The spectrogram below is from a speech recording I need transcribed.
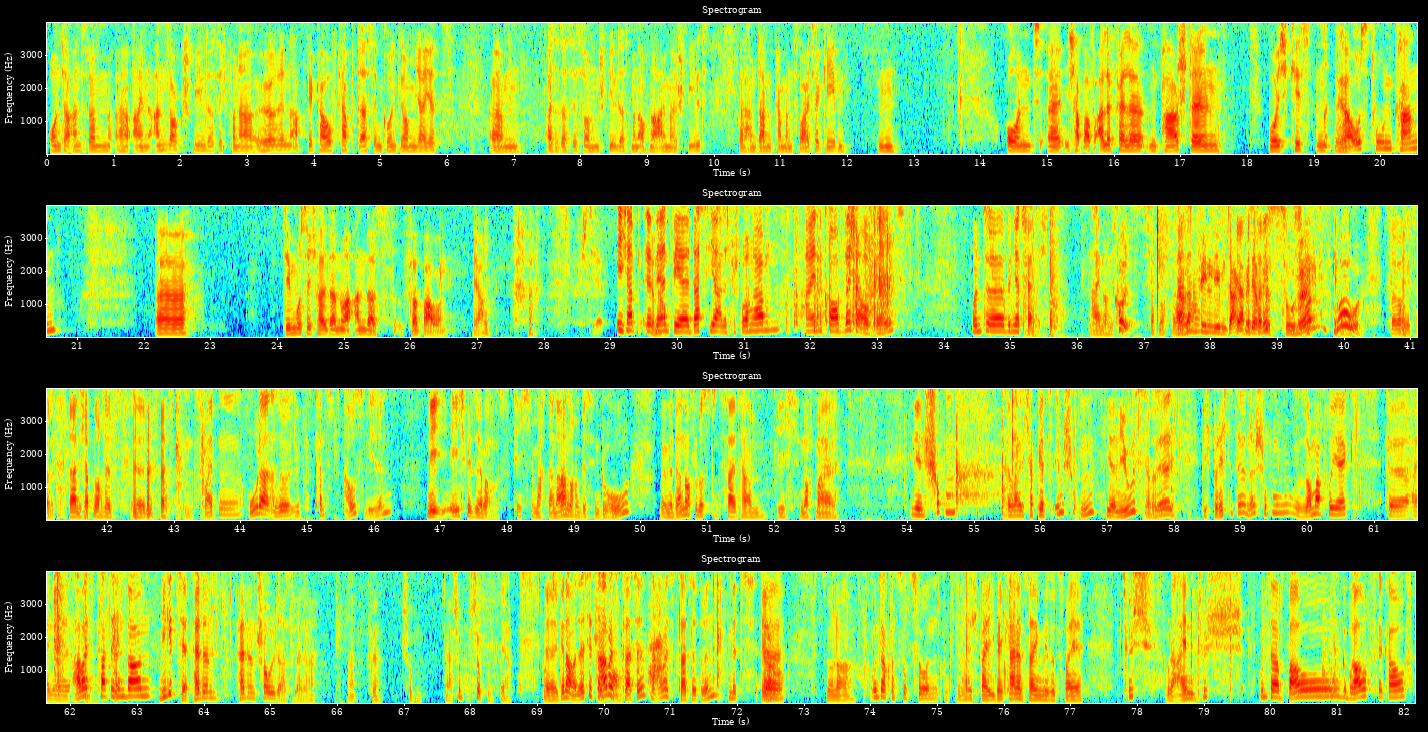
Unter anderem äh, ein Unlock-Spiel, das ich von einer Hörerin abgekauft habe, das im Grunde genommen ja jetzt, ähm, also das ist so ein Spiel, das man auch nur einmal spielt Ja. und dann kann man es weitergeben. Mm. Und äh, ich habe auf alle Fälle ein paar Stellen, wo ich Kisten raustun kann. Äh, die muss ich halt dann nur anders verbauen. Ja. Verstehe. Ich habe, äh, Genau. während wir das hier alles besprochen haben, einen Korb Wäsche aufgehängt und äh, bin jetzt fertig. Nein, noch nicht. Cool. Ganz. Ich habe noch drei Dann Sachen. vielen lieben Dank Ja, wieder fürs Zuhören. genau, zwei Wochen geht's weiter. Nein, ich habe noch, eine, äh, noch einen zweiten oder, also du kannst auswählen. Nee, nee ich wähle selber aus. Ich mache danach noch ein bisschen Büro. Wenn wir dann noch Lust und Zeit haben, gehe ich nochmal in den Schuppen, äh, weil ich habe jetzt im Schuppen hier News, Ja, äh, ich, wie ich berichtete, ne, Schuppen, Sommerprojekt, äh, eine Arbeitsplatte hinbauen. Die gibt's jetzt. Head and, Head and Shoulders wäre da. Ne? Für Schuppen. Ja. Schuppen, Schuppen, ja. Äh, genau, da ist jetzt eine Schuppen. Arbeitsplatte, eine Arbeitsplatte drin mit Ja. äh, so einer Unterkonstruktion. Und dann habe ich bei eBay Kleinanzeigen mir so zwei Tisch oder einen Tischunterbau gebraucht gekauft,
